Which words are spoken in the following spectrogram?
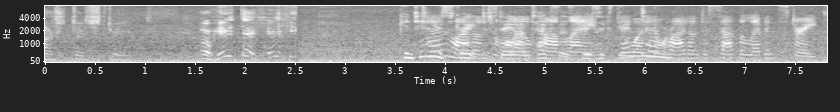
Astor Street. Oh, here's the, here, here. Continue Turn straight right to stay Royal on Palm Texas Lane, 361 then turn North. right onto South 11th Street.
